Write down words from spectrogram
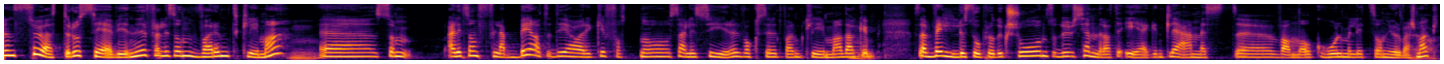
Men søte roséviner fra litt sånn varmt klima, eh, som er litt sånn flabby. At de har ikke fått noe særlig syre. det vokser i et varmt klima. Det, har ikke, så det er veldig stor produksjon, så du kjenner at det egentlig er mest eh, vann og alkohol med litt sånn jordbærsmak.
